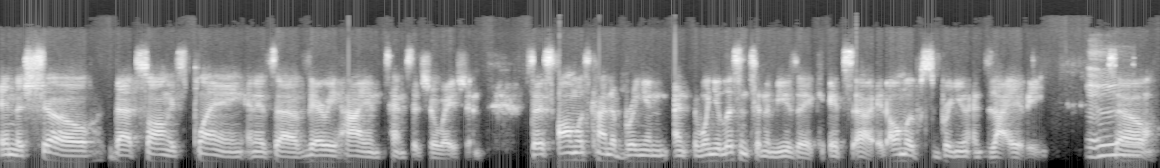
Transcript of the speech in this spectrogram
in the show, that song is playing, and it's a very high intense situation. So it's almost kind of bringing, and when you listen to the music, it's uh, it almost brings you anxiety. Mm. So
